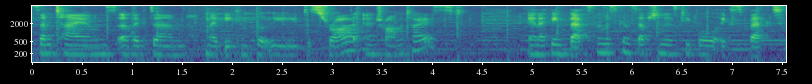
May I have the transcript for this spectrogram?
Sometimes a victim might be completely distraught and traumatized. And I think that's the misconception is people expect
